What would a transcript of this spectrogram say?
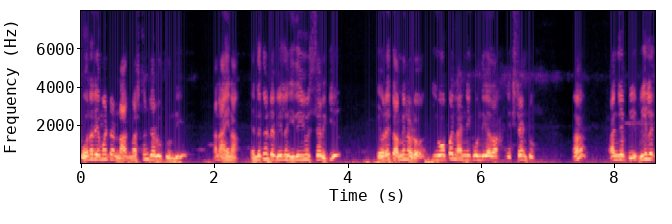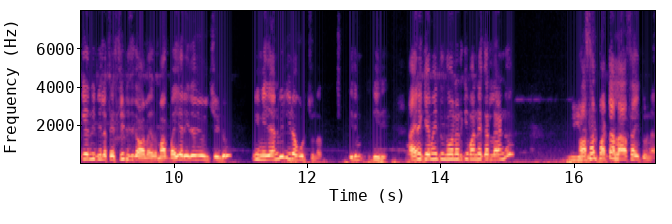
ఓనర్ ఏమంటారు నాకు నష్టం జరుగుతుంది అని ఆయన. ఎందుకంటే వీళ్ళు ఇది చూసేసరికి ఎవరైతే అమ్మినాడో ఈ ఓపెన్ ల్యాండ్ నీకు ఉంది కదా ఎక్స్టెంట్ అని చెప్పి వీళ్ళకేంది? వీళ్ళ ఫెసిలిటీస్ కావాలి కదా. మాకు బయ్యర్ ఇదే చూపించిండు. మేము ఇదే అని వీళ్ళు ఈడ కూర్చున్నారు. ఇది ఇది. ఆయనకి ఏమైతుంది ఓనర్కి వన్ ఎకర్ ల్యాండ్ అసలు పట్టా లాస్ అవుతుండే.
